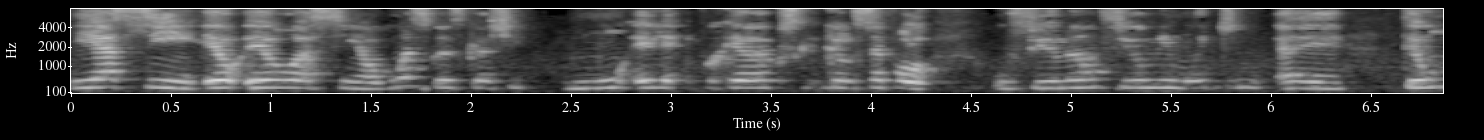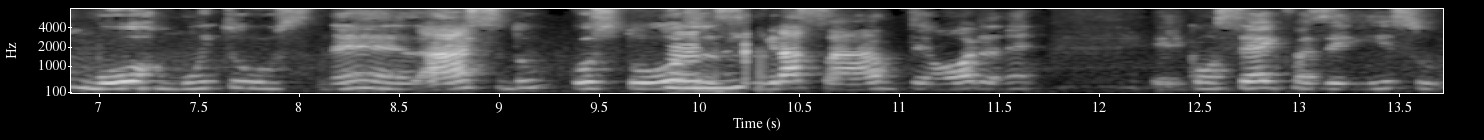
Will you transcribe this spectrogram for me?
E assim, eu, eu assim, algumas coisas que eu achei. Ele, porque é que você falou, o filme é um filme muito. É, tem um humor muito né, ácido, gostoso, uhum. assim, engraçado, tem hora, né? Ele consegue fazer isso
